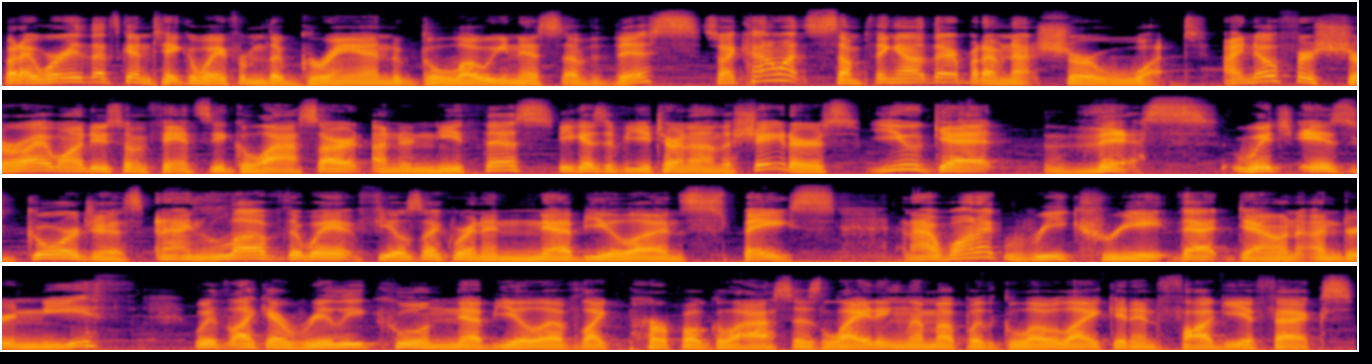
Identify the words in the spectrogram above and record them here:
But I worry that's going to take away from the grand glowiness of this. So I kind of want something out there, but I'm not sure what. I know for sure I want to do some fancy glass art underneath this, because if you turn on the shaders, you get this, which is gorgeous. And I love the way it feels like we're in a nebula in space. And I want to recreate that down underneath with like a really cool nebula of like purple glasses, lighting them up with glow lichen and foggy effects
